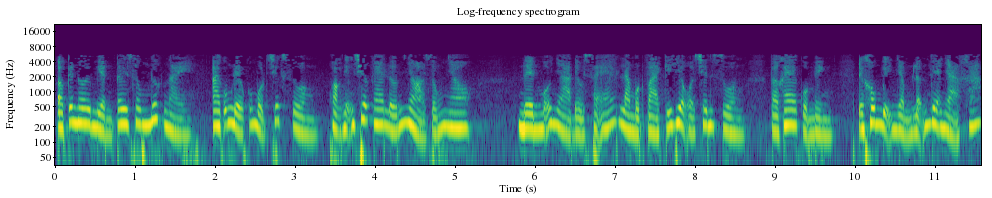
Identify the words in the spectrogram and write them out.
Ở cái nơi miền tây sông nước này Ai cũng đều có một chiếc xuồng Hoặc những chiếc ghe lớn nhỏ giống nhau. Nên mỗi nhà đều sẽ làm một vài ký hiệu Ở trên xuồng và ghe của mình Để không bị nhầm lẫn với nhà khác.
